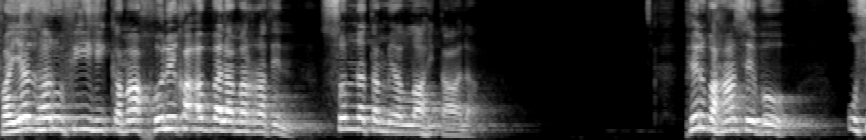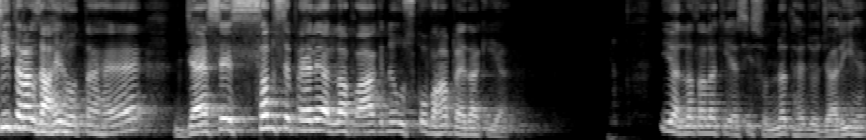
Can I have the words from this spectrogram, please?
فیض حروفی ہی کما خلق ابل امرتن سنتم اللہ تعالی پھر وہاں سے وہ اسی طرح ظاہر ہوتا ہے جیسے سب سے پہلے اللہ پاک نے اس کو وہاں پیدا کیا۔ یہ اللہ تعالیٰ کی ایسی سنت ہے جو جاری ہے۔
